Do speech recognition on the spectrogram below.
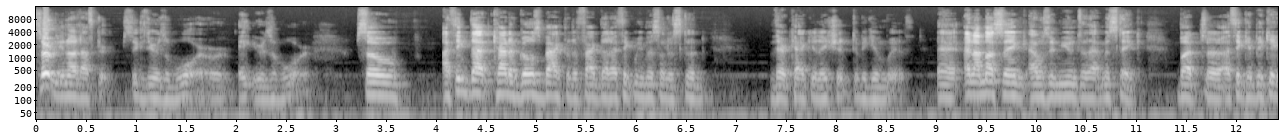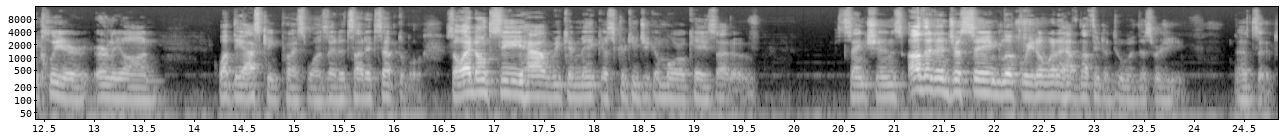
Certainly not after six years of war or eight years of war. So I think that kind of goes back to the fact that I think we misunderstood their calculation to begin with. and I'm not saying I was immune to that mistake. But uh, I think it became clear early on what the asking price was, and it's unacceptable. So I don't see how we can make a strategic and moral case out of sanctions, other than just saying, look, we don't want to have nothing to do with this regime. That's it.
